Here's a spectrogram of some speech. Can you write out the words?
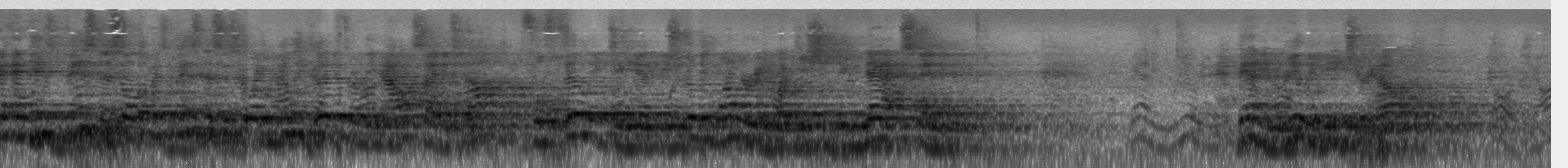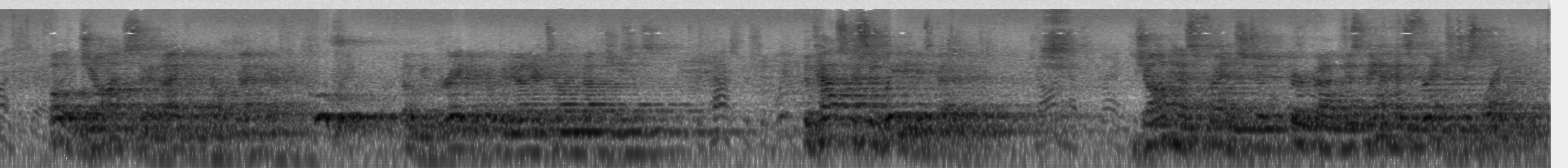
and his business. although his business is going really good from the outside, it's not fulfilling to him. He's really wondering what he should do next. And Man, he really. needs your help. Oh, John said. I can help that guy. Whew, that'll be great. I'll go down there telling about Jesus. The pastor said, wait, it gets better. John has friends or uh, this man has friends just like him.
